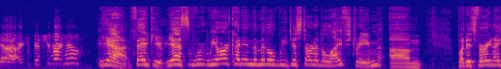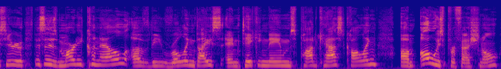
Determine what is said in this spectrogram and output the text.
Uh, are you busy right now? Yeah, thank you. Yes, we're, we are kind of in the middle. We just started a live stream. Um, but it's very nice to hear you. This is Marty Connell of the Rolling Dice and Taking Names podcast calling. Um, always professional,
